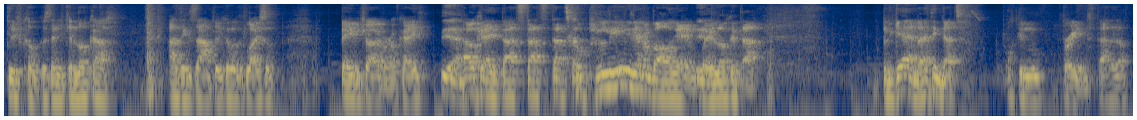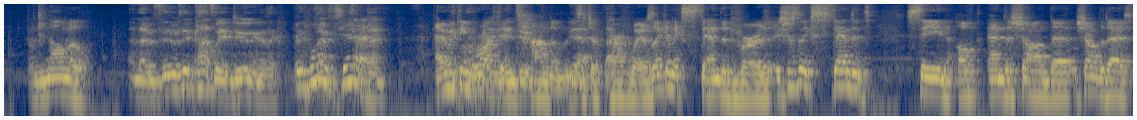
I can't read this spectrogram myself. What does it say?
difficult because then you can look at as an example, you can look at the likes of Baby Driver. Okay. Yeah. Okay, that's that's that's completely different ball game when you look at that. But again, I think that's fucking brilliant. That is a phenomenal. And that was it was a class way of doing it. Like It was, yeah. Everything Or worked in tandem in yeah, such a that- perfect way. It was like an extended version. It's just an extended scene of End of Shaun the Shaun the Dead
